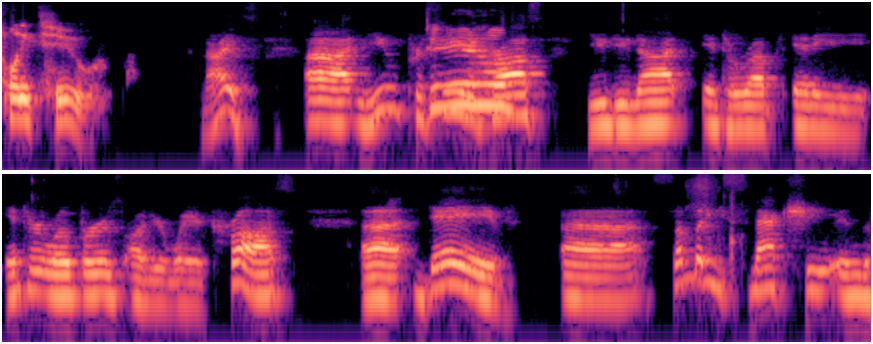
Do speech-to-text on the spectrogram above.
22. Nice. Uh, you proceed Damn. across. You do not interrupt any interlopers on your way across. Uh, Dave, uh, somebody smacks you in the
